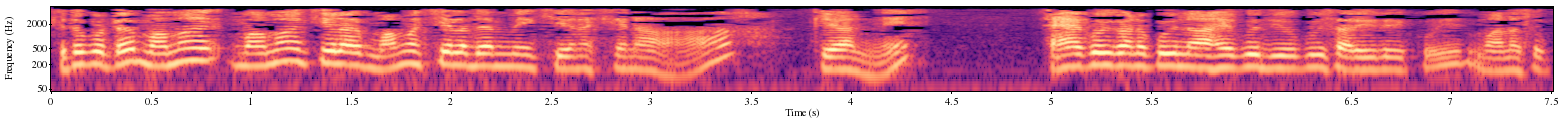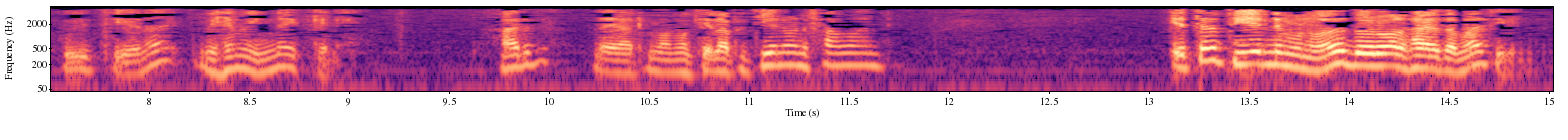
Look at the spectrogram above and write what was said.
එතකොට මම මම කියලා මම කියලා දැන් මේ කියන කෙනා කියන්නේ ඇහැකුයි කනකුයි නාහයකුයි දිවකුයි ශරීරයකුයි මනසකුයි තියෙන මෙහෙම ඉන්න එක්කෙනෙක්. හරිද? දැන් යට මම කියලා අපි කියනවනේ සාමාන්‍යයෙන්. එතන තියෙන්නේ මොනවද? දොරවල් හය තමයි තියෙන්නේ.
